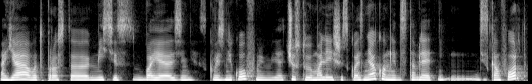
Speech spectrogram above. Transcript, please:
а я вот просто миссис боязнь сквозняков. Я чувствую малейший сквозняк, он мне доставляет дискомфорт.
